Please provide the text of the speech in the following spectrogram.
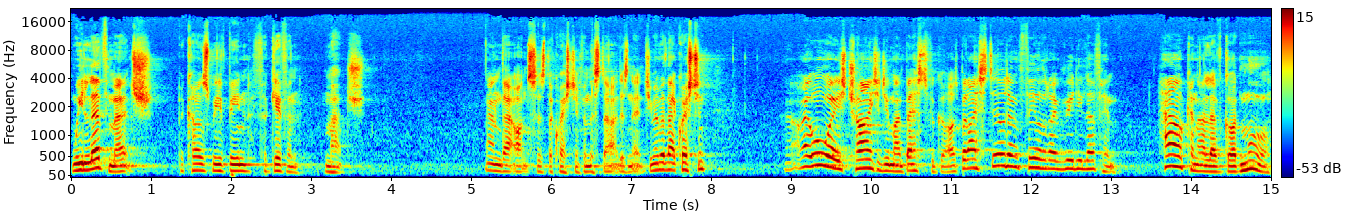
We love much because we've been forgiven much. And that answers the question from the start, doesn't it? Do you remember that question? I always try to do my best for God, but I still don't feel that I really love Him. How can I love God more?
